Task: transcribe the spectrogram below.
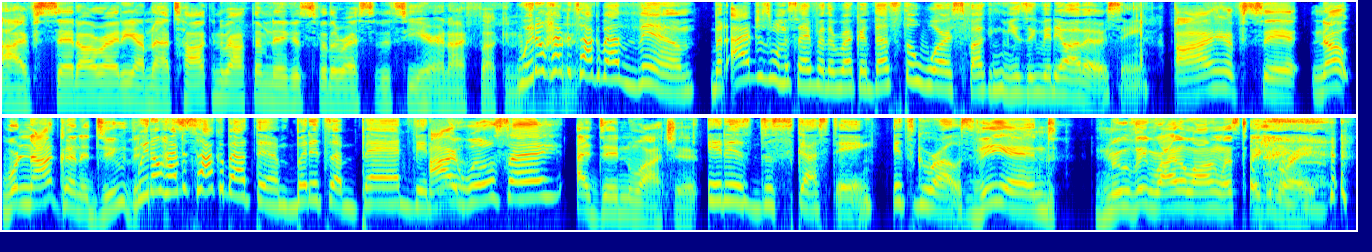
I've said already I'm not talking about them niggas for the rest of this year and I fucking We don't have to talk about them, but I just want to say for the record, that's the worst fucking music video I've ever seen. I have said no, we're not gonna do this. We don't have to talk about them, but it's a bad video. I will say I didn't watch it. It is disgusting. It's gross. The end. Moving right along, let's take a break.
